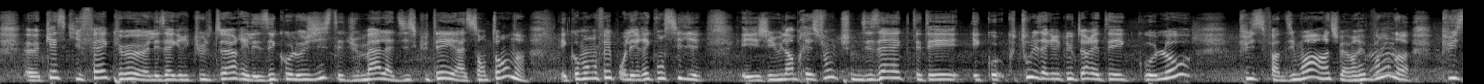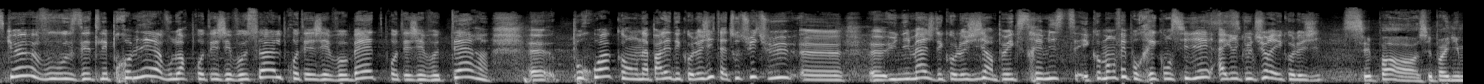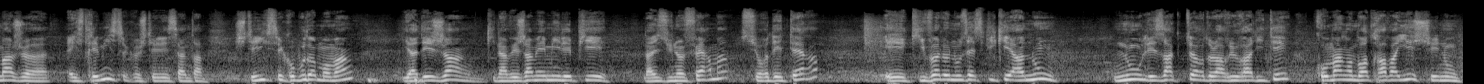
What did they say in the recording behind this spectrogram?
qu'est-ce qui fait que les agriculteurs et les écologistes aient du mal à discuter et à s'entendre? Et comment on fait pour les réconcilier? Et j'ai eu l'impression que tu me disais que, t'étais éco- que tous les agriculteurs étaient écolos. Puis, enfin, dis-moi, hein, tu vas me répondre, puisque vous êtes les premiers à vouloir protéger vos sols, protéger vos bêtes, protéger vos terres. Euh, pourquoi, quand on a parlé d'écologie, tu as tout de suite eu euh, euh, une image d'écologie un peu extrémiste? Et comment on fait pour réconcilier agriculture et écologie? C'est pas pas une image euh, extrémiste que je t'ai laissé entendre. Je t'ai dit c'est qu'au bout d'un moment, il y a des gens qui n'avaient jamais mis les pieds dans une ferme sur des terres et qui veulent nous expliquer à nous nous, les acteurs de la ruralité, comment on doit travailler chez nous.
